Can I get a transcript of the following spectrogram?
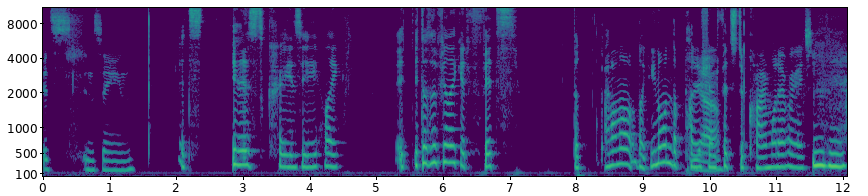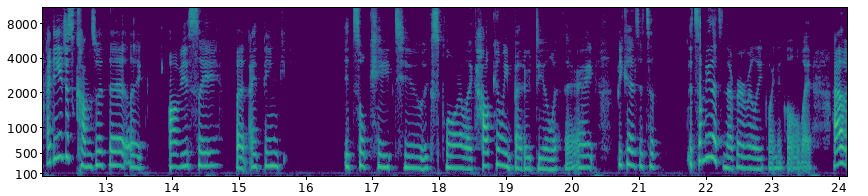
it's insane. it's it is crazy. Like it, it doesn't feel like it fits the I don't know, like you know when the punishment Yeah. fits the crime, whatever. It's Mm-hmm. I think it just comes with it, like obviously, but I think it's okay to explore like how can we better deal with it, right? Because it's a it's something that's never really going to go away. I have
